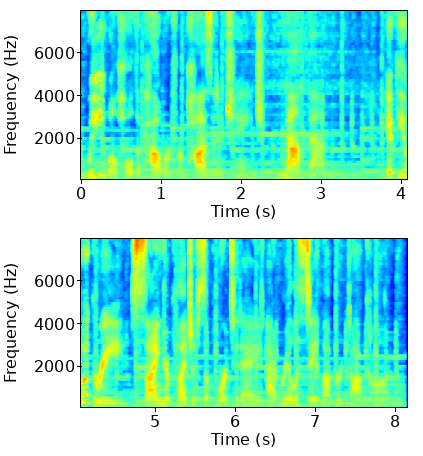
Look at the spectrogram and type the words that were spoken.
we will hold the power for positive change, not them. If you agree, sign your pledge of support today at realestateleopard.com.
